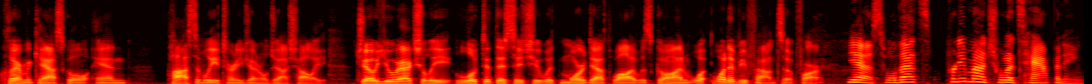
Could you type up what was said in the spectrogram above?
Claire McCaskill and possibly Attorney General Josh Hawley. Jo, you actually looked at this issue with more depth while I was gone. What what have you found so far? Yes, well, that's pretty much what's happening.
